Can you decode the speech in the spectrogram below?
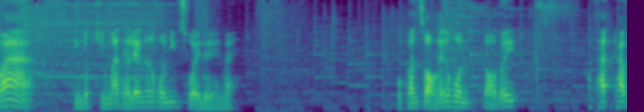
ว่าชิงกับชิงมาแถวแรกนะทุกคนยิ่งสวยเลยเห็นไหมหกพันสองเลยทุกคนต่อด้วยอาทัดครับ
